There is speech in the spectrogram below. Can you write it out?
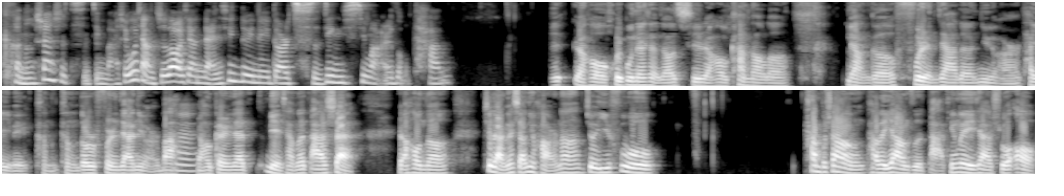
可能算是雌竞吧。所以我想知道一下，男性对那段雌竞戏码是怎么看？然后灰姑娘小娇妻，然后看到了两个富人家的女儿，她以为可能可能都是富人家女儿吧，嗯然后跟人家勉强的搭讪，然后呢，这两个小女孩呢就一副看不上她的样子，打听了一下说，哦，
